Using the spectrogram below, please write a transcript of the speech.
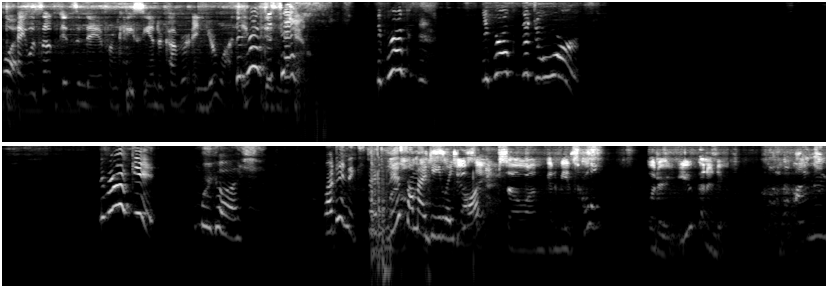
What? Hey, what's up? It's Zendaya from KC Undercover, and you're watching the Disney chain. Channel. I didn't expect this on my daily vlog. Tuesday, so I'm gonna be at school. What are you gonna do? I'm in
